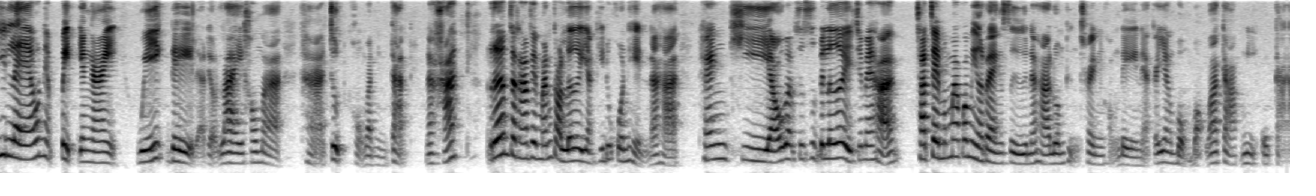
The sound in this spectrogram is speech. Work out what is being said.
ที่แล้วเนี่ยปิดยังไง weekday เดี๋ยวไล่เข้ามาหาจุดของวันนี้กันนะคะ เริ่มจากทางเฟรมมันก่อนเลยอย่างที่ทุกคนเห็นนะคะ แท่งเขียวแบบสุดๆไปเลยใช่ไหมคะชัดเจนมากๆว่ามีแรงซื้อนะคะ รวมถึงเทรนด์ของเดย์เนี่ยก็ยังบ่งบอกว่ากราฟมีโอกาส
